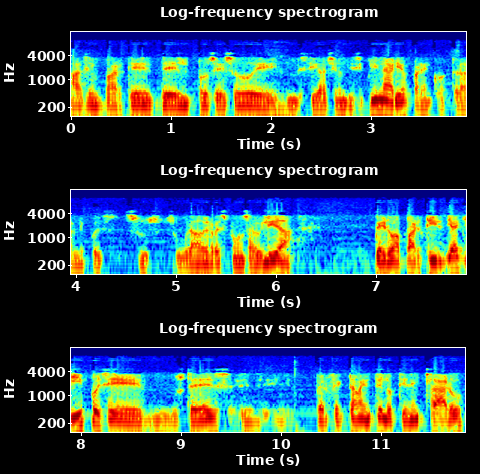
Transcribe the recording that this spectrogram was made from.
hacen parte del proceso de investigación disciplinaria para encontrarle pues su, su grado de responsabilidad. Pero a partir de allí, pues eh, ustedes eh, perfectamente lo tienen claro,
